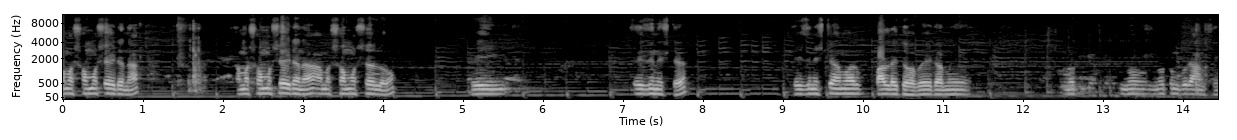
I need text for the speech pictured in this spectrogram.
আমার সমস্যা এটা না। আমার সমস্যা এটা না। আমার সমস্যা হলো এই এই জিনিসটা। এই জিনিসটা আমার পাল্টাইতে হবে। এটা আমি নতুন করে আনছি।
